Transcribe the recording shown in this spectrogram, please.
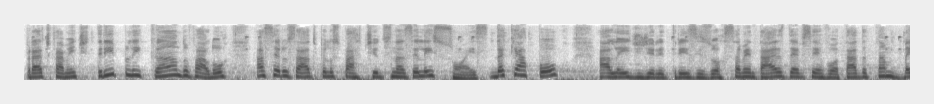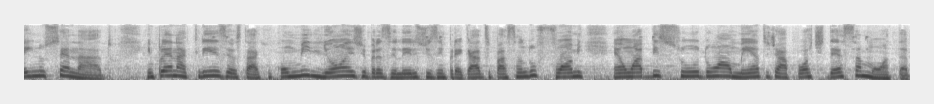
praticamente triplicando o valor a ser usado pelos partidos nas eleições. Daqui a pouco, a lei de diretrizes orçamentárias deve ser votada também no Senado. Em plena crise, Eustáquio, com milhões de brasileiros desempregados e passando fome, é um absurdo um aumento de aporte dessa monta.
